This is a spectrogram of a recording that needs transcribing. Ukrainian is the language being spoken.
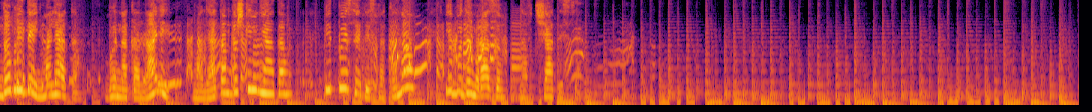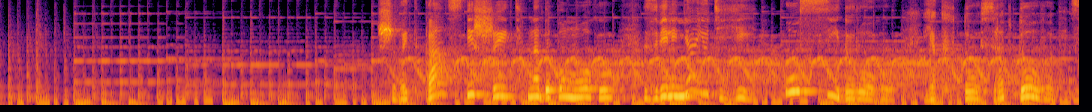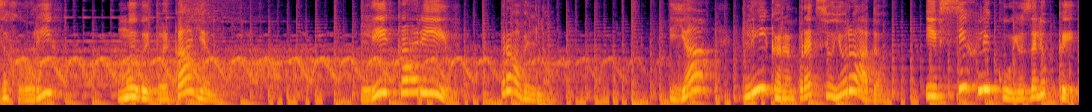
Добрий день, малята! Ви на каналі Малятам дошкільнятам. Підписуйтесь на канал і будемо разом навчатися. Швидка спішить на допомогу, звільняють їй усі дорогу. Як хтось раптово захворів, ми викликаємо лікарів. Правильно. Я лікарем працюю радо і всіх лікую залюбки.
